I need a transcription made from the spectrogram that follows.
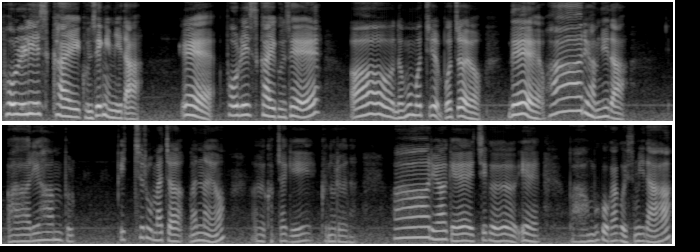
폴리스카이 군생입니다. 예, 폴리스카이 군생. 아우, 너무 멋지, 멋져요. 네, 화려합니다. 화려한 불 빛으로 맞아, 맞나요? 어, 갑자기 그 노래가 나. 화려하게 지금, 예, 막 무고 가고 있습니다.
